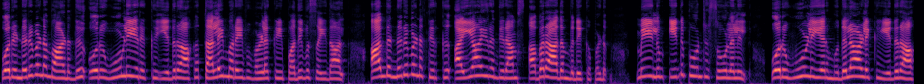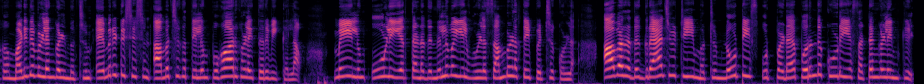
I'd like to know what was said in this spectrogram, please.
ஒரு நிறுவனமானது ஒரு ஊழியருக்கு எதிராக தலைமறைவு வழக்கை பதிவு செய்தால் அந்த நிறுவனத்திற்கு ஐயாயிரம் திராம்ஸ் அபராதம் விதிக்கப்படும். மேலும் இதுபோன்ற சூழலில் ஒரு ஊழியர் முதலாளிக்கு எதிராக மனித விலங்குகள் மற்றும் எமிரிட்டிசேஷன் அமைச்சகத்திலும் புகார்களை தெரிவிக்கலாம். மேலும் ஊழியர் தனது நிலுவையில் உள்ள சம்பளத்தை பெற்றுக்கொள்ள அவரது கிராஜுவிட்டி மற்றும் நோட்டீஸ் உட்பட பொருந்தக்கூடிய சட்டங்களின் கீழ்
